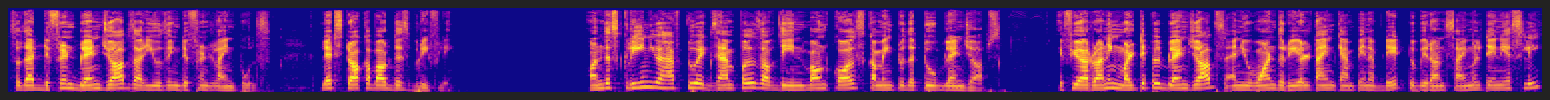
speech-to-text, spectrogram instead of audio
so that different blend jobs are using different line pools. Let's talk about this briefly. On the screen, you have two examples of the inbound calls coming to the two blend jobs. If you are running multiple blend jobs and you want the real-time campaign update to be run simultaneously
